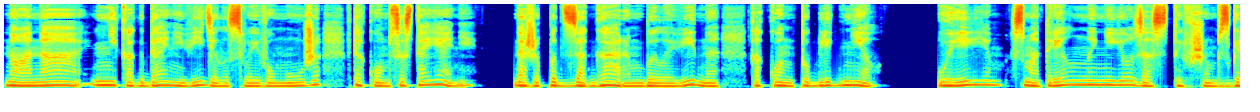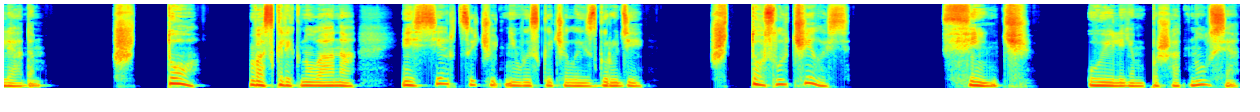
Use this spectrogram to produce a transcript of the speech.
но она никогда не видела своего мужа в таком состоянии. Даже под загаром было видно, как он побледнел. Уильям смотрел на нее застывшим взглядом. «Что?» — воскликнула она, и сердце чуть не выскочило из груди. «Что случилось?» «Финч!» Уильям пошатнулся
